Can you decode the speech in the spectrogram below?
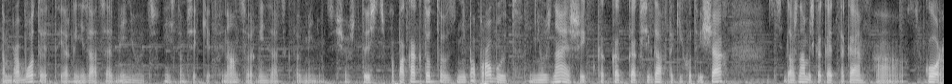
там работает, и организации обмениваются. Есть там всякие финансовые организации, кто обмениваются, еще что-то. То есть пока кто-то не попробует, не узнаешь, и как, как, как всегда в таких вот вещах должна быть какая-то такая а, core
